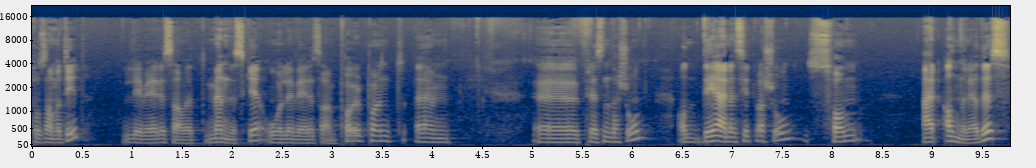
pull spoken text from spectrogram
på, samme tid. Leveres av et menneske og leveres av en powerpoint-presentasjon. At det er en situasjon som er annerledes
